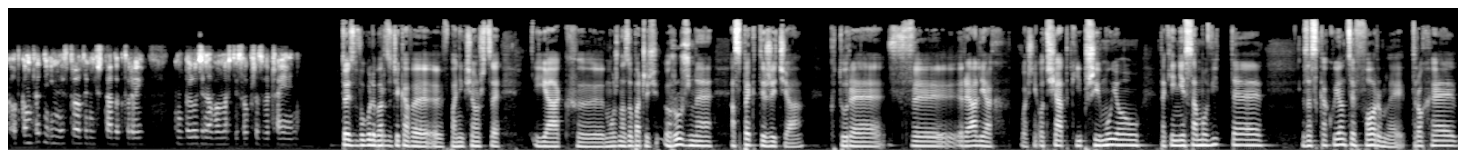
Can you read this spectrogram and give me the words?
od kompletnie innej strony niż ta, do której jakby ludzie na wolności są przyzwyczajeni. To jest w ogóle bardzo ciekawe e, w Pani książce, jak e, można zobaczyć różne aspekty życia, które w realiach właśnie odsiadki przyjmują takie niesamowite, zaskakujące formy, trochę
